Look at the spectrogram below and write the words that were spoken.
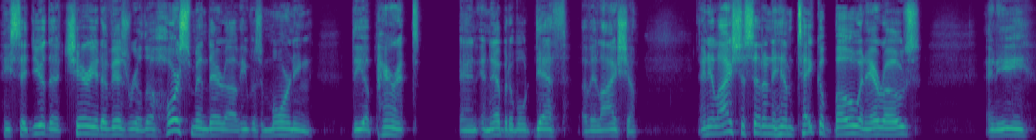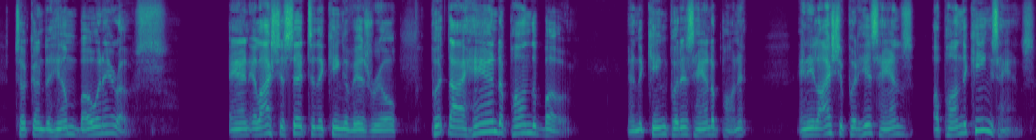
he said, You're the chariot of Israel, the horsemen thereof. He was mourning the apparent and inevitable death of Elisha. And Elisha said unto him, Take a bow and arrows. And he took unto him bow and arrows. And Elisha said to the king of Israel, Put thy hand upon the bow. And the king put his hand upon it, and Elisha put his hands upon the king's hands.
